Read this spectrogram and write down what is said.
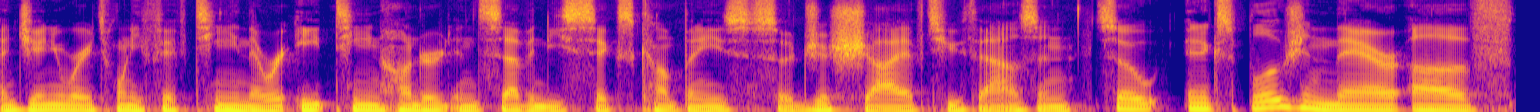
In January 2015, there were 1,876 companies, so just shy of 2,000. So an explosion there of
